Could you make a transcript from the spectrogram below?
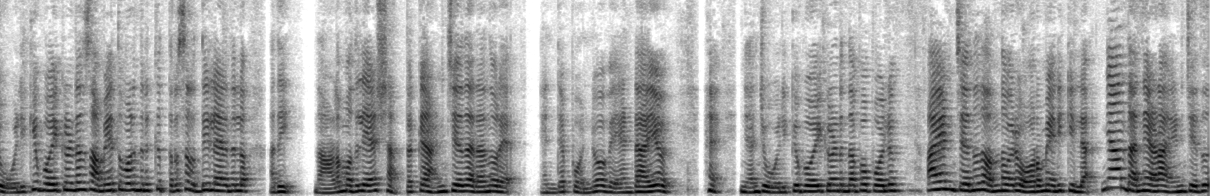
ജോലിക്ക് പോയിക്കൊണ്ടിരുന്ന സമയത്ത് പോലും നിനക്ക് ഇത്ര ശ്രദ്ധയില്ലായിരുന്നല്ലോ. അതെ നാളെ മുതൽ ഞാൻ ഷർട്ടൊക്കെ അൺ ചെയ്ത് തരാന്ന് പറയാ. എന്റെ പൊന്നോ വേണ്ടായോ? ഞാൻ ജോലിക്ക് പോയിക്കൊണ്ടിരുന്നപ്പോ പോലും അയൺ ചെയ്ത് തന്ന ഒരു ഓർമ്മ എനിക്കില്ല. ഞാൻ തന്നെയാണ് അയൺ ചെയ്ത്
